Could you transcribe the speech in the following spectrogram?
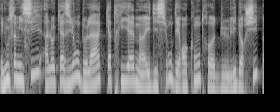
Et nous sommes ici à l'occasion de la quatrième édition des rencontres du leadership.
